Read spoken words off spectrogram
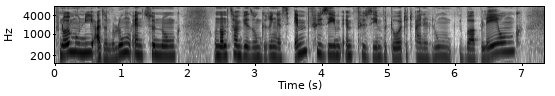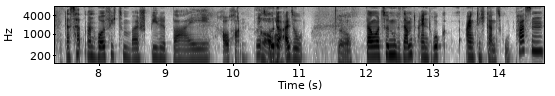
Pneumonie, also eine Lungenentzündung. Und sonst haben wir so ein geringes Emphysem. Emphysem bedeutet eine Lungenüberblähung. Das hat man häufig zum Beispiel bei Rauchern. Das Raucher. würde also, genau. sagen wir, zum Gesamteindruck eigentlich ganz gut passen.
